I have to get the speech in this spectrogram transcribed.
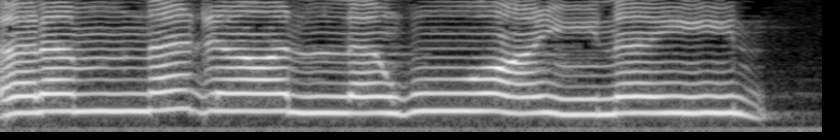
أَلَمْ نَجْعَل لَّهُ عَيْنَيْنِ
